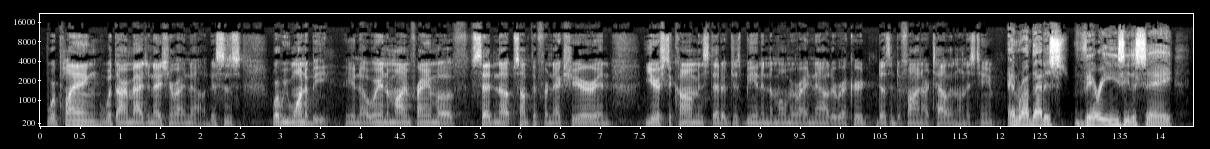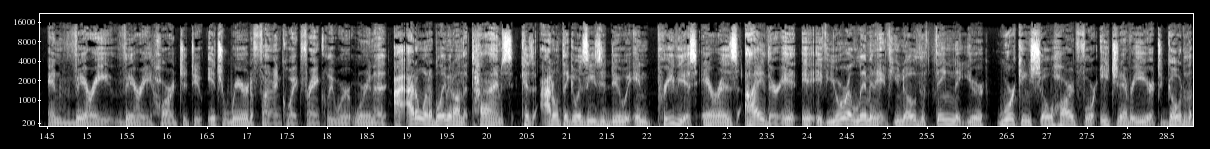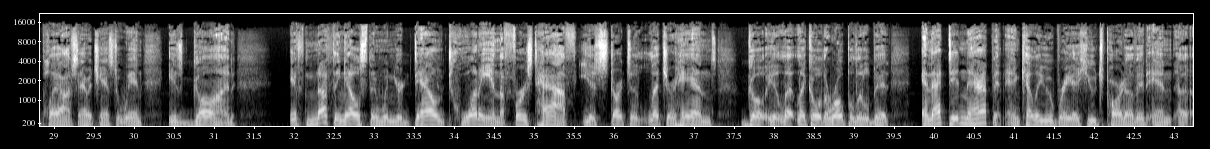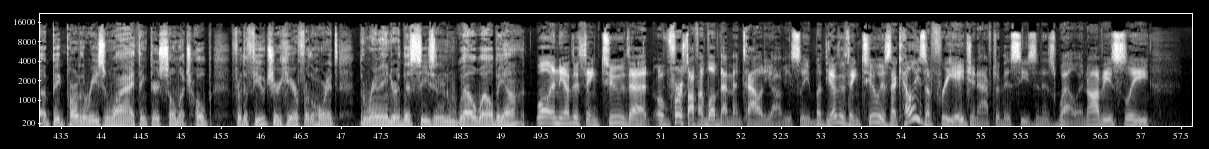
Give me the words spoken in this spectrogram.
We're playing with our imagination right now. This is where we want to be. You know, we're in the mind frame of setting up something for next year and years to come instead of just being in the moment right now. The record doesn't define our talent on this team. And Rob, that is very easy to say and very, very hard to do. It's rare to find, quite frankly. We're, we're in a, I, I don't want to blame it on the times because I don't think it was easy to do in previous eras either. It, it, if you're eliminated, if you know the thing that you're working so hard for each and every year to go to the playoffs and have a chance to win is gone, if nothing else, then when you're down 20 in the first half, you start to let your hands go, let, let go of the rope a little bit. And that didn't happen. And Kelly Oubre, a huge part of it, and a, a, big part of the reason why I think there's so much hope for the future here for the Hornets, the remainder of this season and well, well beyond. Well, and the other thing, too, that, oh, first off, I love that mentality, obviously. But the other thing, too, is that Kelly's a free agent after this season as well. And obviously,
